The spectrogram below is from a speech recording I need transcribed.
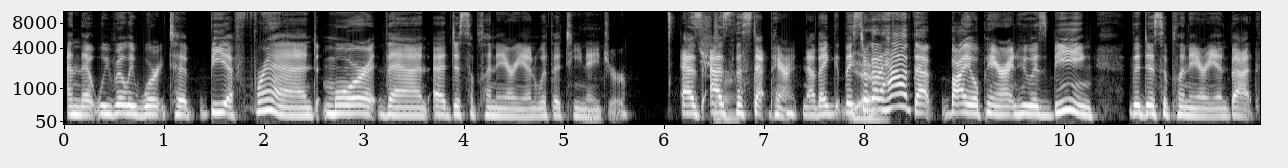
and that we really work to be a friend more than a disciplinarian with a teenager as sure. as the step parent. Now they they yeah. still got to have that bio parent who is being the disciplinarian, but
